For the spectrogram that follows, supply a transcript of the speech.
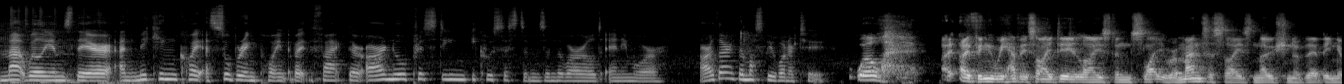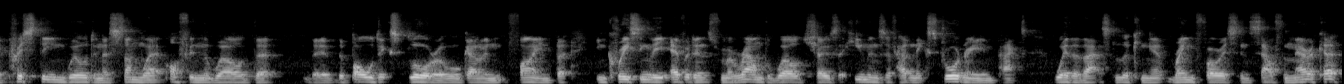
Mat Williams there, and making quite a sobering point about the fact there are no pristine ecosystems in the world anymore. Are there? There must be one or two. Well, I, think we have this idealized and slightly romanticized notion of there being a pristine wilderness somewhere off in the world that the, the bold explorer will go and find. But increasingly, evidence from around the world shows that humans have had an extraordinary impact whether that's looking at rainforests in South America,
